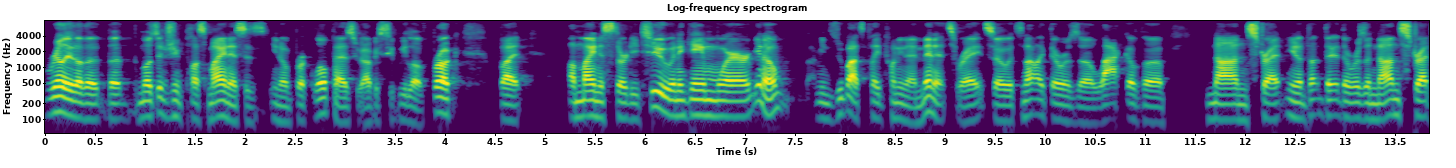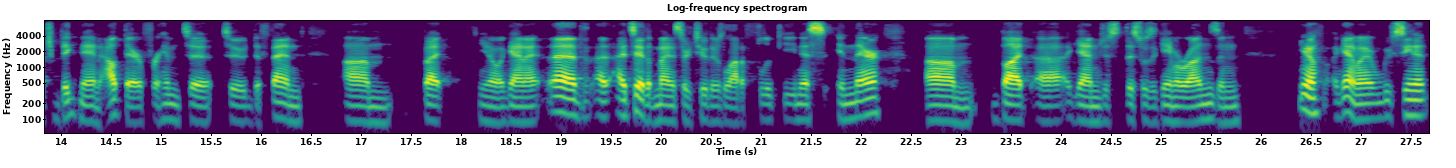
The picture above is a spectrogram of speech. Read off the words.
really though the, the the most interesting plus minus is you know Brook Lopez, who obviously we love Brooke, but a minus 32 in a game where you know I mean Zubac played 29 minutes, right? So it's not like there was a lack of a non-stretch, you know, th- there, there was a non-stretch big man out there for him to to defend. Um, but you know, again, I, uh, I'd say the minus 32, there's a lot of flukiness in there. Um, but uh, again, just this was a game of runs, and you know, again, I- we've seen it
